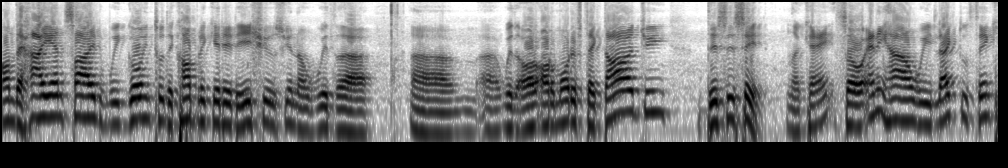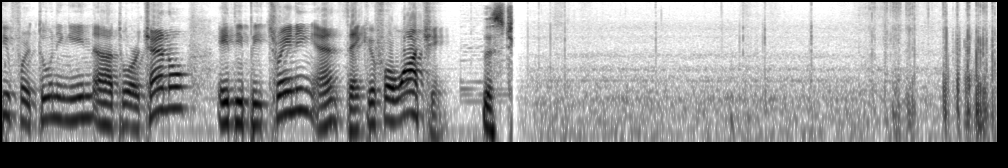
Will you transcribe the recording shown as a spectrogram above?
on the high end side, we go into the complicated issues, you know, with uh, um, uh, with our automotive technology. This is it. Okay. So anyhow, we'd like to thank you for tuning in uh, to our channel, ADP Training, and thank you for watching. This. you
